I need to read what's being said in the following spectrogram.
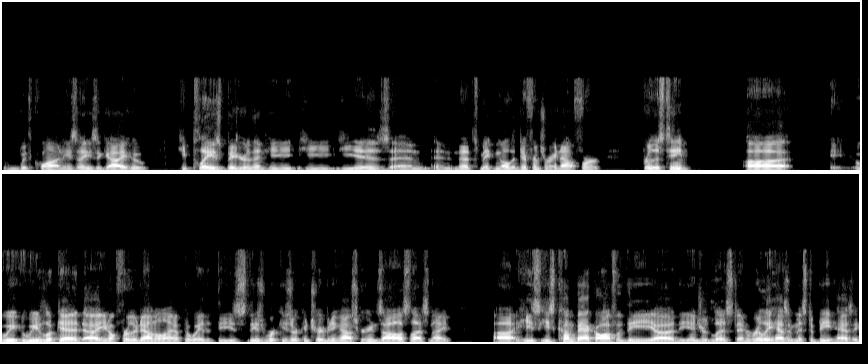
with Kwan. He's a he's a guy who he plays bigger than he he he is, and and that's making all the difference right now for for this team. Uh, we we look at uh, you know further down the lineup the way that these these rookies are contributing. Oscar Gonzalez last night, uh, he's he's come back off of the uh, the injured list and really hasn't missed a beat, has he?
